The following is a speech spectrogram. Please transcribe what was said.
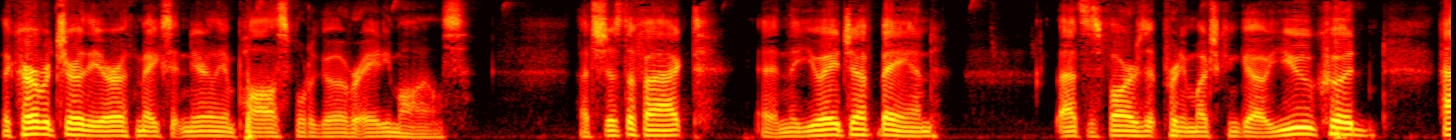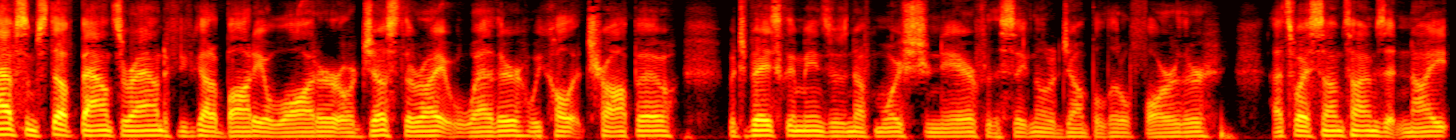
The curvature of the earth makes it nearly impossible to go over 80 miles. That's just a fact. In the UHF band, that's as far as it pretty much can go. You could have some stuff bounce around if you've got a body of water or just the right weather. We call it tropo, which basically means there's enough moisture in the air for the signal to jump a little farther. That's why sometimes at night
